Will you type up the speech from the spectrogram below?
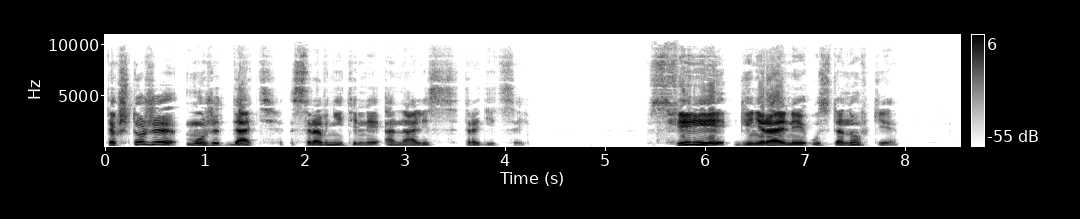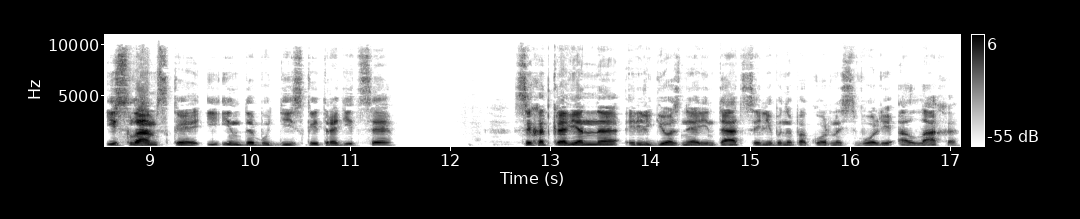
Так что же может дать сравнительный анализ традиций? В сфере генеральной установки исламская и индобуддийская традиция с их откровенно религиозной ориентацией либо на покорность воле Аллаха,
